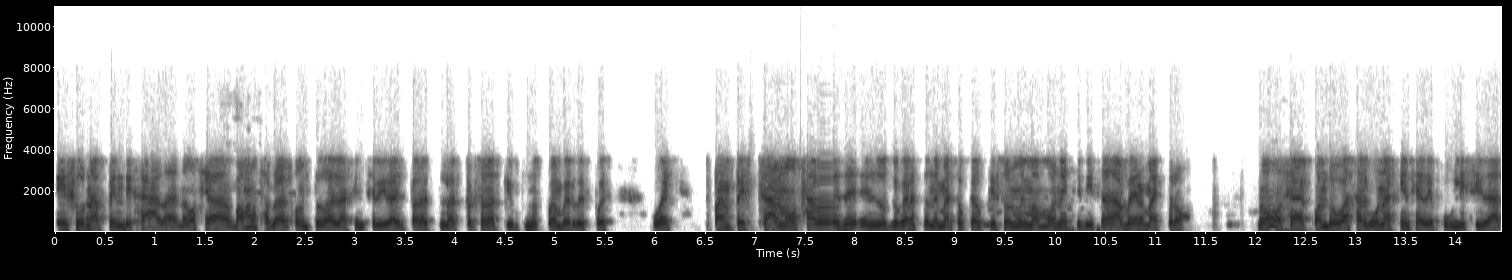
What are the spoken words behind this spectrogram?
que es una pendejada, ¿no? O sea, vamos a hablar con toda la sinceridad para las personas que nos pueden ver después. Pues, para empezar, ¿no? Sabes, en los lugares donde me ha tocado que son muy mamones y dicen, a ver, maestro, ¿no? O sea, cuando vas a alguna agencia de publicidad,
